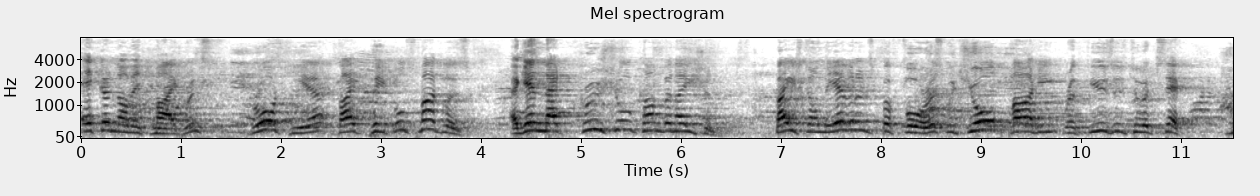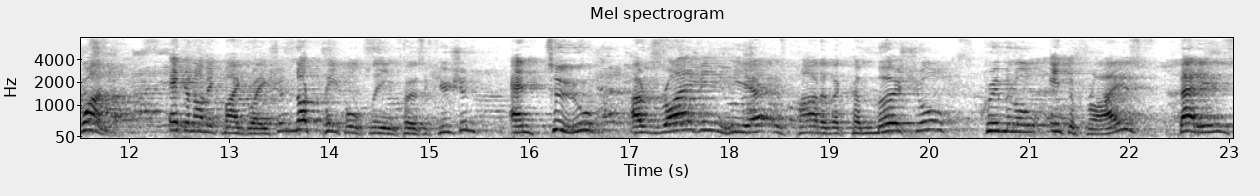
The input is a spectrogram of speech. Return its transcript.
economic migrants brought here by people smugglers. Again, that crucial combination, based on the evidence before us, which your party refuses to accept. One, economic migration, not people fleeing persecution, and two, arriving here as part of a commercial criminal enterprise, that is,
